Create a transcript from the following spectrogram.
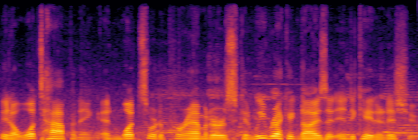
you know what's happening and what sort of parameters can we recognize that indicate an issue.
